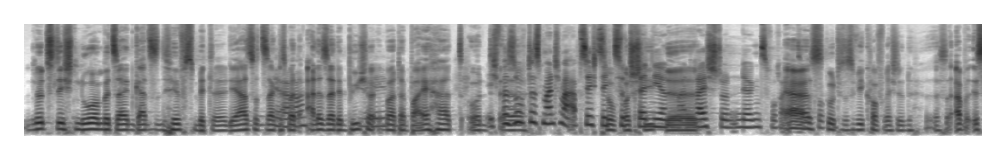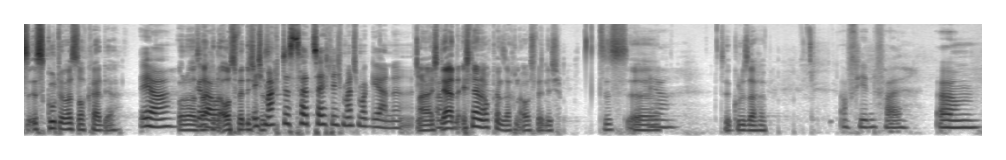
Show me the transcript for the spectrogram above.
nützlich nur mit seinen ganzen Hilfsmitteln, ja, sozusagen, dass Ja. man alle seine Bücher Nee. immer dabei hat und Ich versuche äh, das manchmal absichtlich so zu trainieren, mal drei Stunden nirgendwo ja, ist gut, das ist wie Kopfrechnen. Das, aber es ist gut, wenn man es doch kann, ja. Ja, Oder genau. Sachen auswendig Ich mache das tatsächlich manchmal gerne. Ah, ich, Ähm, lerne, ich lerne auch keine Sachen auswendig. Das ist, äh, ja, das ist eine gute Sache. auf jeden Fall. Ähm,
